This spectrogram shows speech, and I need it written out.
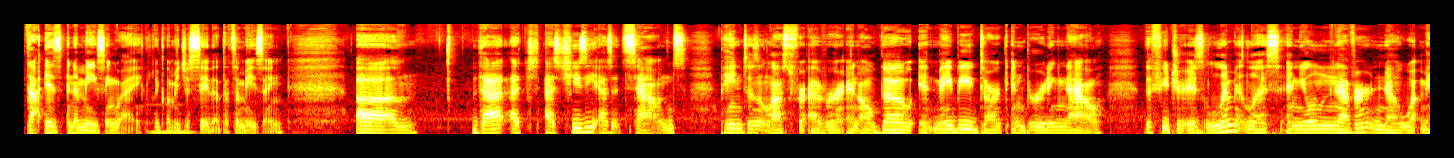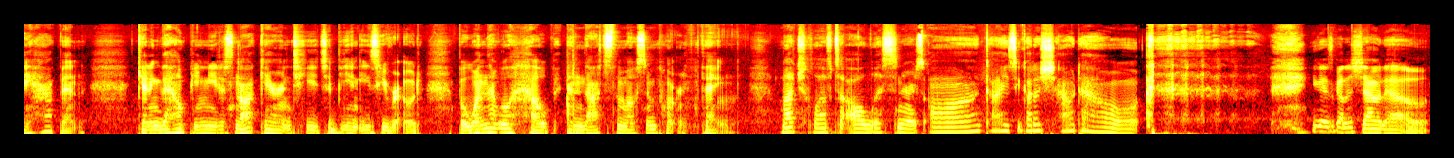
That is an amazing way. Like, let me just say that that's amazing. Um, that, as cheesy as it sounds, pain doesn't last forever, and although it may be dark and brooding now, the future is limitless and you'll never know what may happen. Getting the help you need is not guaranteed to be an easy road, but one that will help, and that's the most important thing. Much love to all listeners. Aw, guys, you got a shout out. you guys got a shout out.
